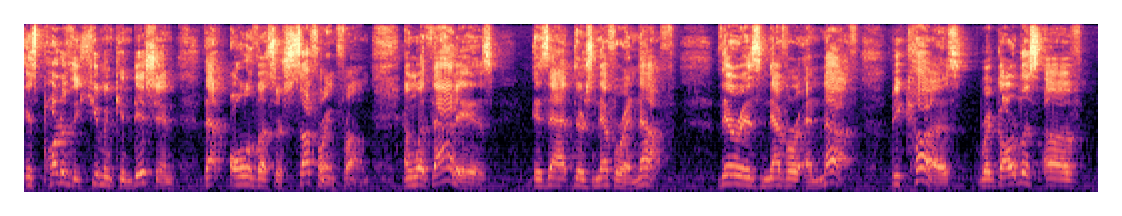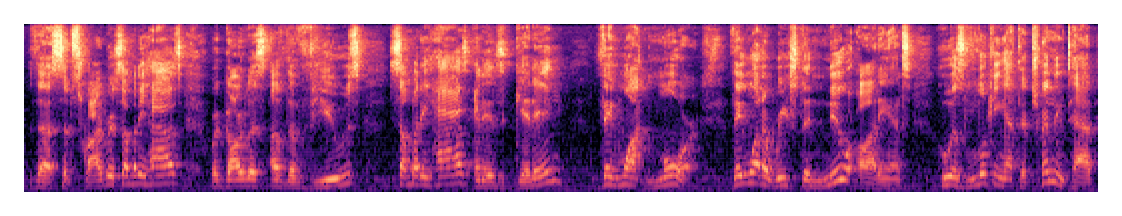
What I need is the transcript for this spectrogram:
is part of the human condition that all of us are suffering from. And what that is, is that there's never enough. There is never enough because regardless of the subscribers somebody has, regardless of the views somebody has and is getting, they want more. They want to reach the new audience who is looking at the trending tab.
